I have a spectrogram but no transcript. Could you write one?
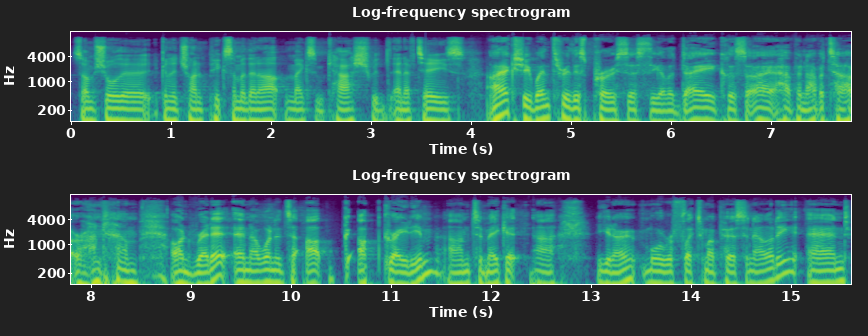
So I'm sure they're going to try and pick some of them up and make some cash with NFTs. I actually went through this process the other day because I have an avatar on um, on Reddit and I wanted to up upgrade him um, to make it uh, you know more reflect my personality. And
